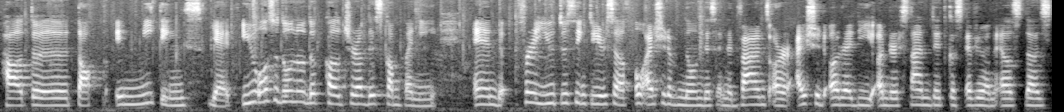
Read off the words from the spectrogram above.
how to talk in meetings yet. You also don't know the culture of this company. And for you to think to yourself, oh, I should have known this in advance or I should already understand it because everyone else does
